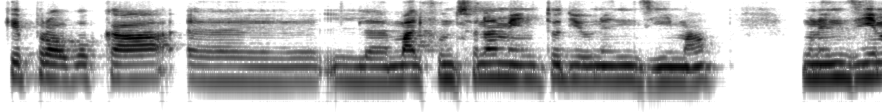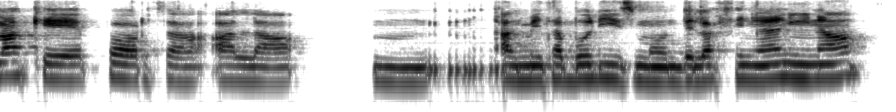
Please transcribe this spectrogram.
che provoca eh, il malfunzionamento di un enzima, un enzima che porta alla, mh, al metabolismo della fenilanina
